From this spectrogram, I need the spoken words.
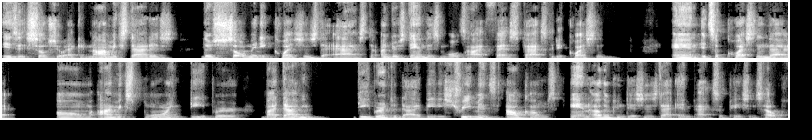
Is it socioeconomic status? there's so many questions to ask to understand this multifaceted question. And it's a question that um, I'm exploring deeper by diving deeper into diabetes treatments, outcomes, and other conditions that impacts a patient's health.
